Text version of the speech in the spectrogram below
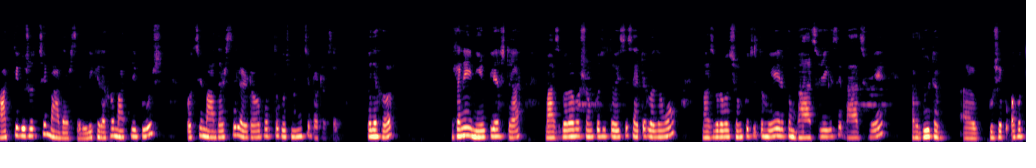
মাতৃকোষ হচ্ছে মাদার সেল লিখে রাখো, মাতৃকোষ হচ্ছে মাদার সেল আর এটা অপত্য কোষ মানে হচ্ছে ডটার সেল তো দেখো, এখানে নিউক্লিয়াসটা মাঝ বরাবর সংকুচিত হয়েছে সাইটোপ্লাজমও মাঝ বরাবর সংকুচিত হয়ে এরকম ভাঁজ হয়ে গেছে, ভাঁজ হয়ে আর দুইটা কোষে, অপত্য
